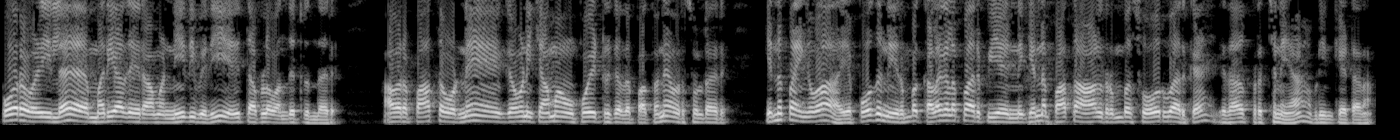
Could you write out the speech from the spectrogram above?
போகிற வழியில் மரியாதை ராமன் நீதிபதி எதிர்த்தாப்புல வந்துட்டு இருந்தார். அவரை பார்த்த உடனே கவனிக்காமல் அவன் போயிட்டு இருக்கதை பார்த்தோன்னே அவர் சொல்கிறாரு என்னப்பா இங்கே வா எப்போதும் நீ ரொம்ப கலகலப்பாக இருப்பியே இன்னைக்கு என்ன பார்த்தா ஆள் ரொம்ப சோர்வாக இருக்க? ஏதாவது பிரச்சனையா? அப்படின்னு கேட்டாராம்.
